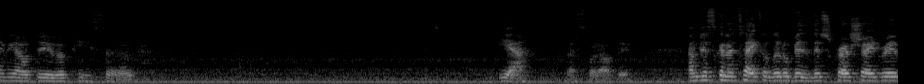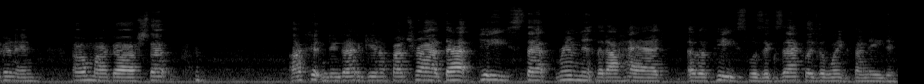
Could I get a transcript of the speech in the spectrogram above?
maybe I'll do a piece of, yeah, that's what I'll do. I'm just going to take a little bit of this crocheted ribbon and, oh my gosh, that, I couldn't do that again if I tried. That piece, that remnant that I had of a piece was exactly the length I needed.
